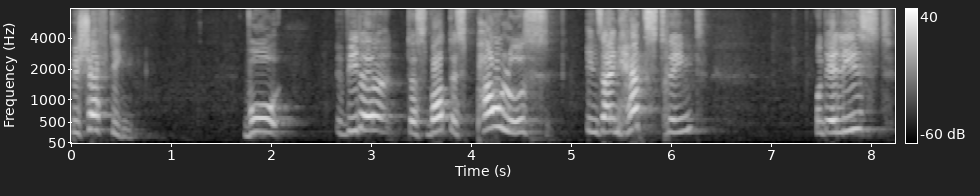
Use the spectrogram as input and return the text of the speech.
beschäftigen, wo wieder das Wort des Paulus in sein Herz dringt und er liest,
